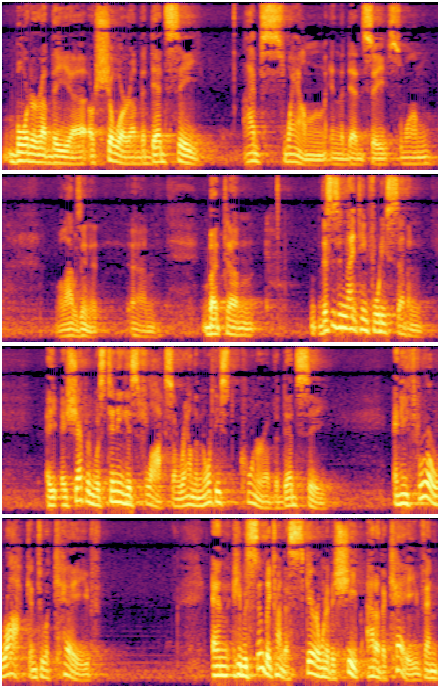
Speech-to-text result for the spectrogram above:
border of the, uh, or shore of the Dead Sea. I've swam in the Dead Sea, swum. Well, I was in it. Um, but um, this is in 1947. A, a shepherd was tending his flocks around the northeast corner of the Dead Sea, and he threw a rock into a cave. And he was simply trying to scare one of his sheep out of the cave. And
